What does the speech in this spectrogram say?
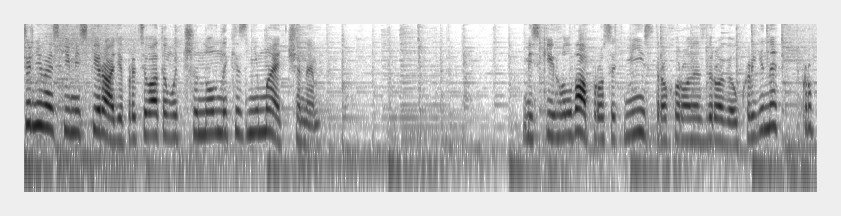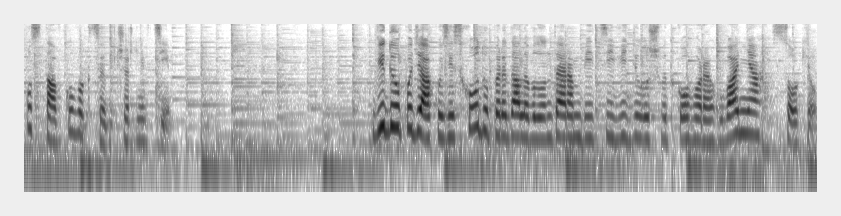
Чернівецькій міській раді працюватимуть чиновники з Німеччини. Міський голова просить міністра охорони здоров'я України про поставку вакцин в Чернівці. Відеоподяку зі сходу передали волонтерам бійці відділу швидкого реагування Сокіл.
